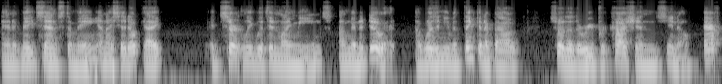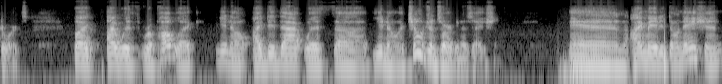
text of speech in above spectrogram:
and it made sense to me. And I said, okay, it's certainly within my means. I'm going to do it. I wasn't even thinking about sort of the repercussions, you know, afterwards. But I with Republic, you know, I did that with, uh, you know, a children's organization, and I made a donation,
